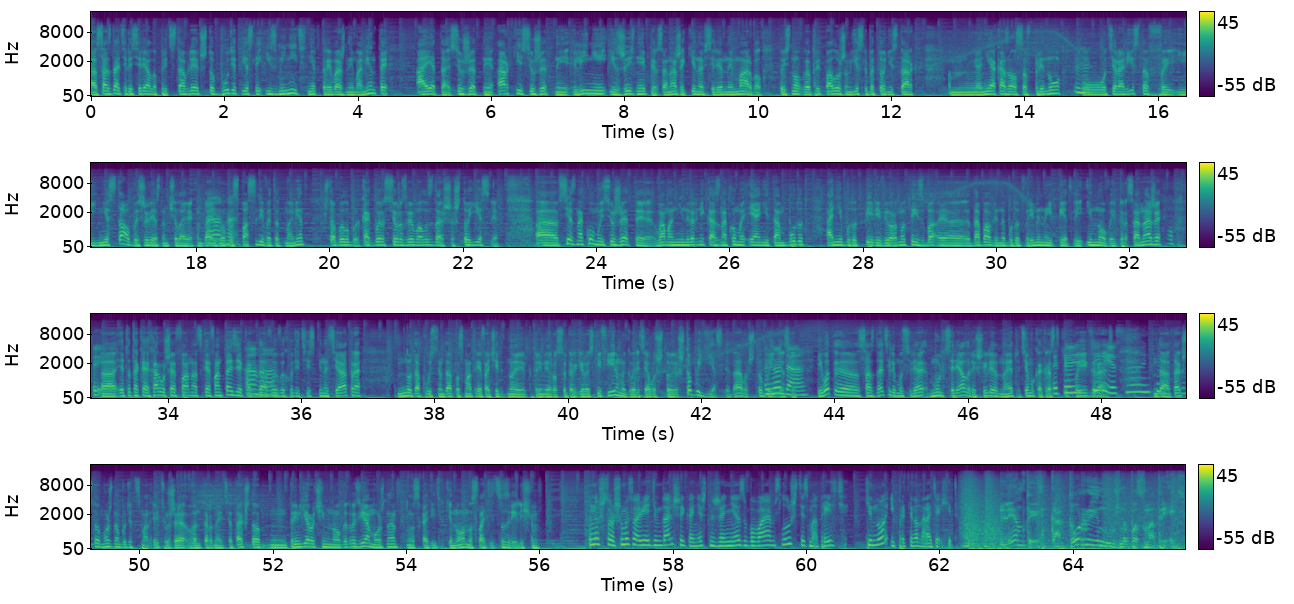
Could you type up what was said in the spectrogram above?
Создатели сериала представляют, что будет, если изменить некоторые важные моменты, а это сюжетные арки, сюжетные линии из жизни персонажей киновселенной Марвел. То есть, ну, предположим, если бы Тони Старк не оказался в плену у террористов и не стал бы железным человеком, да, его Ага. бы спасли в этот момент, что было бы, как бы все развивалось дальше. Что если? А, все знакомые сюжеты, вам они наверняка знакомы, и они там будут. Они будут перевернуты, изба- э, добавлены будут временные петли и новые персонажи. А, Это такая хорошая фанатская фантазия, когда Ага. вы выходите из кинотеатра, ну, допустим, да, посмотрев очередной, к примеру, супергеройский фильм, и говорите, а вот что, что бы если, да, вот что бы Ну если. да. И вот э, создатели мультсериала, мультсериала решили на эту тему как раз-таки это поиграть. интересно, Да, интересно. так что можно будет смотреть уже в интернете. Так что м, премьер очень много, друзья. Можно сходить в кино, насладиться зрелищем. Ну что ж, мы с вами едем дальше. И, конечно же, не забываем слушать и смотреть кино и про кино на Радио Хит. Ленты, которые нужно посмотреть.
